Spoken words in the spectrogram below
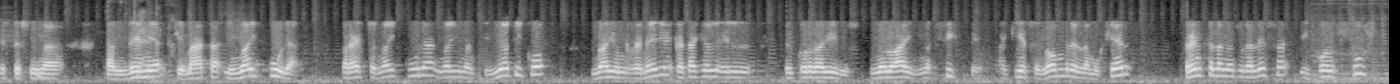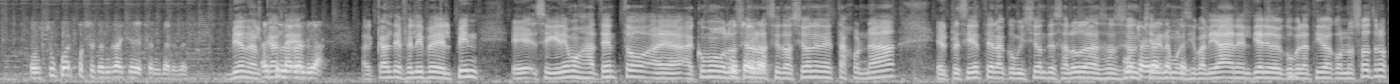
Esta es una pandemia que mata y no hay cura. Para esto no hay cura, no hay un antibiótico, no hay un remedio que ataque el, coronavirus. No lo hay, no existe. Aquí es el hombre, la mujer, frente a la naturaleza y con, sus, con su cuerpo se tendrá que defender de eso. Bien, alcalde. es la realidad. Alcalde Felipe del Pin, eh, seguiremos atentos a, cómo evoluciona la situación en esta jornada. El presidente de la Comisión de Salud de la Asociación Chilena Municipalidad en el diario de Cooperativa con nosotros.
